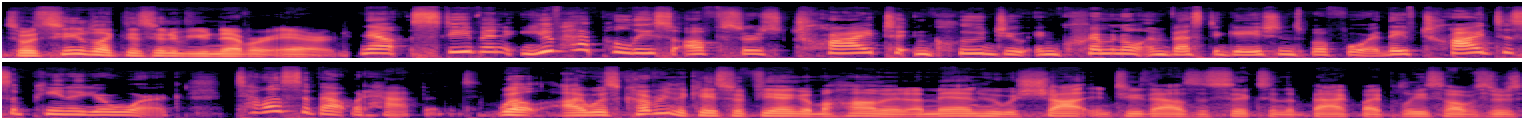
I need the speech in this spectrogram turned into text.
so it seems like this interview never aired. Now, Stephen, you've had police officers try to include you in criminal investigations before. They've tried to subpoena your work. Tell us about what happened. Well, I was covering the case of Fianga Muhammad, a man who was shot in 2006 in the back by police officers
